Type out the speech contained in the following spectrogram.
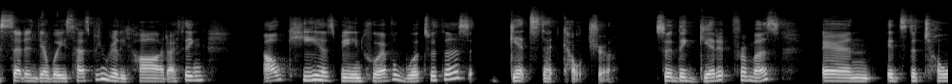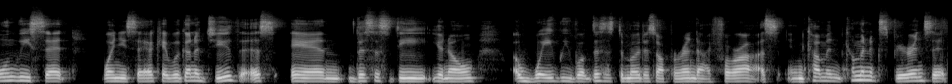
set in their ways has been really hard. I think our key has been whoever works with us gets that culture. So they get it from us. And it's the tone we set when you say, okay, we're going to do this. And this is the, you know, a way we work. This is the modus operandi for us. And come and come and experience it.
